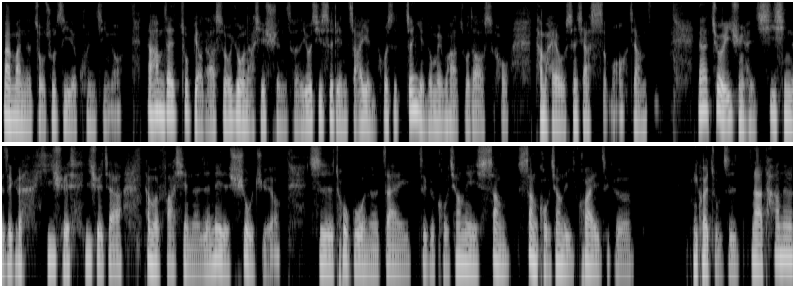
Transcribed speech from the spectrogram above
慢慢的走出自己的困境哦。那他们在做表达的时候又有哪些选择？尤其是连眨眼或是睁眼都没办法做到的时候，他们还有剩下什么这样子？那就有一群很细心的这个 医学医学家，他们发现呢，人类的嗅觉哦，是透过呢，在这个口腔内上上口腔的一块这个。一块组织，那它呢，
